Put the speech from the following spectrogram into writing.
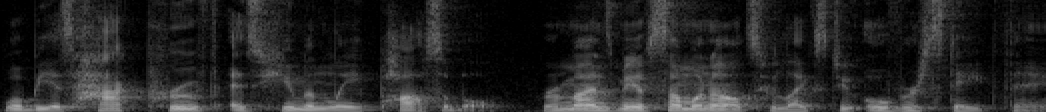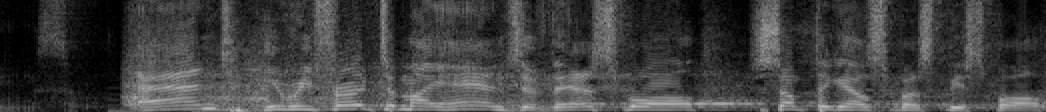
will be as hack-proof as humanly possible. Reminds me of someone else who likes to overstate things. And he referred to my hands. If they're small, something else must be small.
